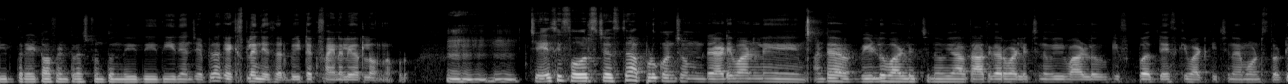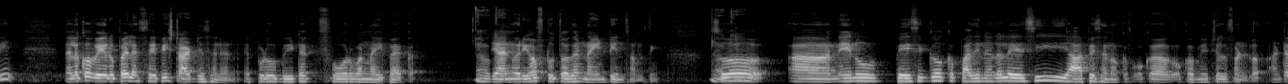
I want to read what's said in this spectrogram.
ఇంత రేట్ ఆఫ్ ఇంట్రెస్ట్ ఉంటుంది. ఇది, ఇది, ఇది అని చెప్పి నాకు ఎక్స్‌ప్లెయిన్ చేశారు బీటెక్ ఫైనల్ ఇయర్‌లో ఉన్నప్పుడు. చేసి ఫోర్స్ చేస్తే అప్పుడు కొంచెం డ్యాడీ వాళ్ళని అంటే వీళ్ళు వాళ్ళు ఇచ్చినవి, ఆ తాతగారు వాళ్ళు ఇచ్చినవి, వాళ్ళు గిఫ్ట్ బర్త్‌డేస్‌కి వాటికి ఇచ్చిన అమౌంట్స్ తోటి నెలకో రూ. 1000 ఎస్ఐపి స్టార్ట్ చేశాను నేను. ఎప్పుడు బీటెక్ 4-1 అయిపోయాక. Okay. January of 2019 something. So, okay. Ah, నేను బేసిక్‌గా ఒక 10 నెలలు ఏసి ఆపేసాను. ఒక ఒక ఒక మ్యూచువల్ ఫండ్‌లో. అంటే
